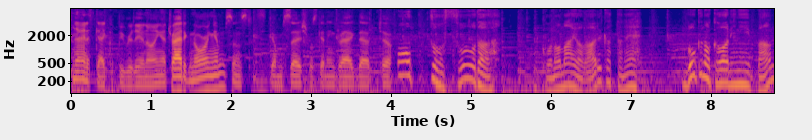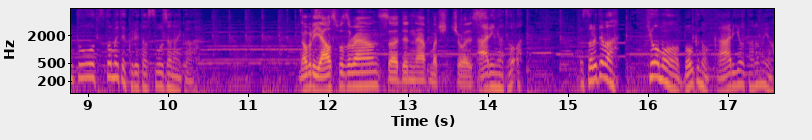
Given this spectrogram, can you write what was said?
Nah, this guy could be really annoying. I tried ignoring him since this conversation was getting dragged out too. おっとそうだこの前は悪かったね僕の代わりに番頭を務めてくれたそうじゃないか Nobody else was around, so I didn't have much choice. ありがとうそれでは今日も僕の代わりを頼むよ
